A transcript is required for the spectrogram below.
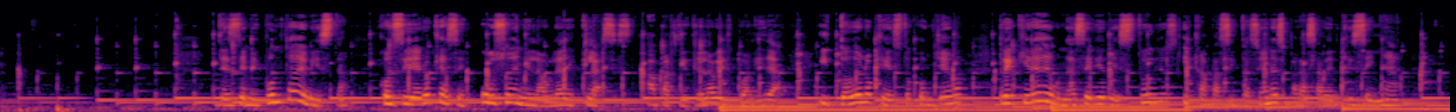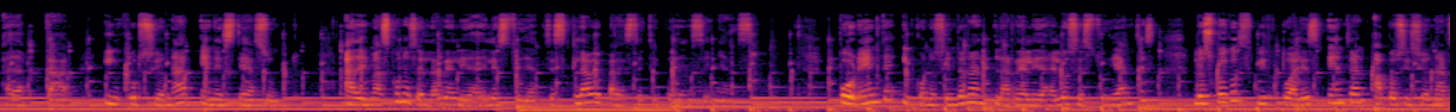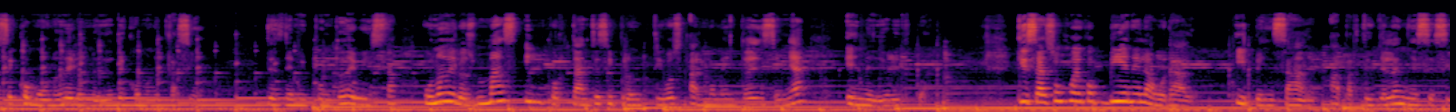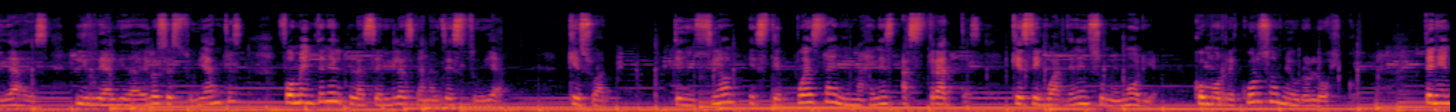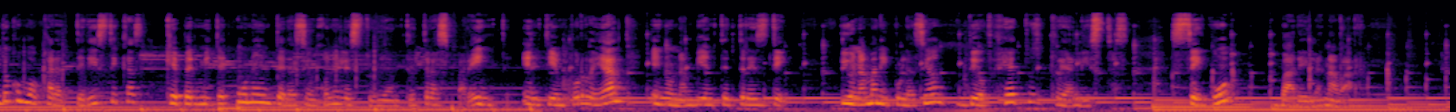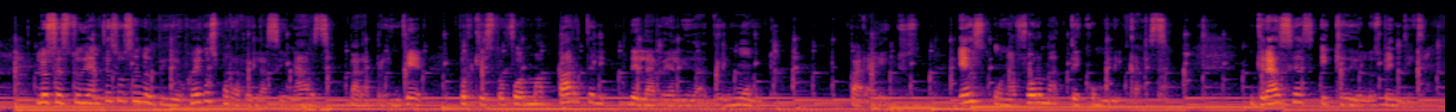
Desde mi punto de vista, Considero que hacer uso en el aula de clases a partir de la virtualidad y todo lo que esto conlleva requiere de una serie de estudios y capacitaciones para saber diseñar, adaptar, incursionar en este asunto. Además, conocer la realidad del estudiante es clave para este tipo de enseñanza. Por ende, y conociendo la, realidad de los estudiantes, los juegos virtuales entran a posicionarse como uno de los medios de comunicación desde mi punto de vista, uno de los más importantes y productivos al momento de enseñar en medio virtual. Quizás un juego bien elaborado y pensado a partir de las necesidades y realidad de los estudiantes fomenten el placer y las ganas de estudiar, que su atención esté puesta en imágenes abstractas que se guarden en su memoria como recurso neurológico teniendo como características que permiten una interacción con el estudiante transparente en tiempo real en un ambiente 3D y una manipulación de objetos realistas, según Varela Navarro. Los estudiantes usan los videojuegos para relacionarse, para aprender, porque esto forma parte de la realidad del mundo para ellos. Es una forma de comunicarse. Gracias y que Dios los bendiga.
